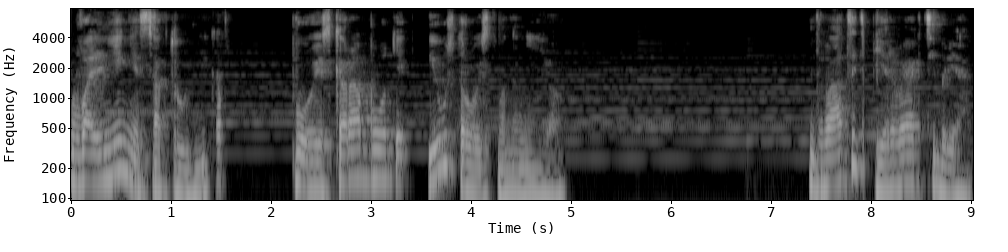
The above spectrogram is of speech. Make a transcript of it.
увольнения сотрудников, поиска работы и устройства на нее. 21 октября.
